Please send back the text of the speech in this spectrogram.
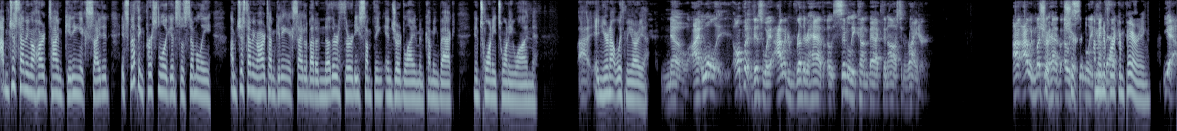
am just having a hard time getting excited. It's nothing personal against Osemele. I'm just having a hard time getting excited about another 30 something injured lineman coming back in 2021. Uh, and you're not with me, are you? No, I well, I'll put it this way: I would rather have Osemele come back than Austin Reiter. I, I would much sure, rather have Osemele. Sure. I mean, if back. we're comparing, yeah,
